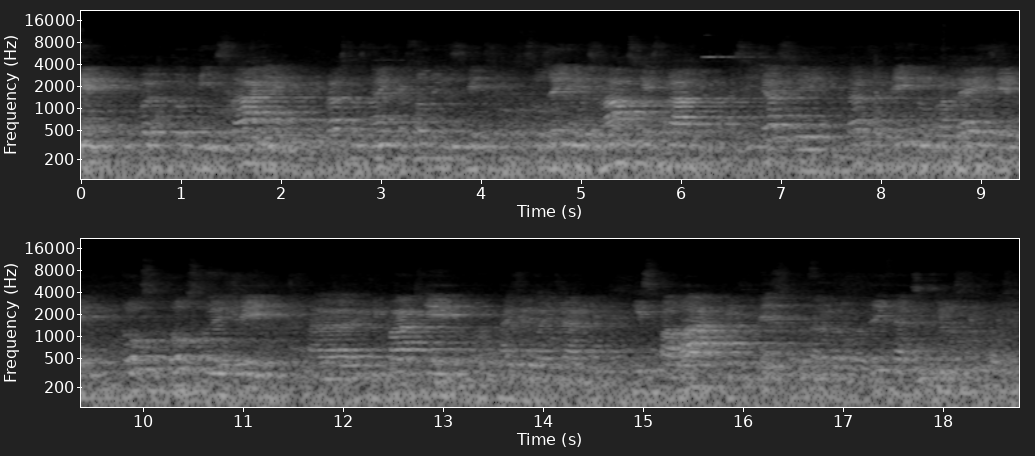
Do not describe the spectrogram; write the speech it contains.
приходами в Туркменистане, прекрасно знаете особенности служения в исламских странах, а сейчас вы также временно управляете вдов- вдовствующей э, епархией в Азербайджане. И спала, и чудес, дорогой Владыка, милости просим.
